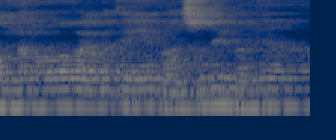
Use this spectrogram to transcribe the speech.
ओम नमो भगवते वासुदेवाय।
